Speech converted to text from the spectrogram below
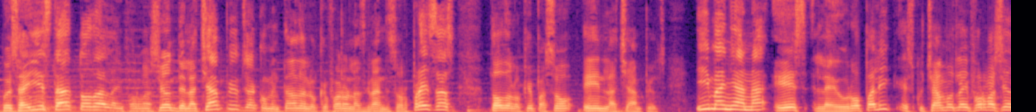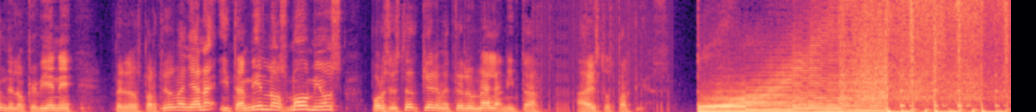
Pues ahí está toda la información de la Champions, ya comentado lo que fueron las grandes sorpresas, todo lo que pasó en la Champions. Y mañana es la Europa League. Escuchamos la información de lo que viene pero los partidos mañana y también los momios, por si usted quiere meterle una lanita a estos partidos.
